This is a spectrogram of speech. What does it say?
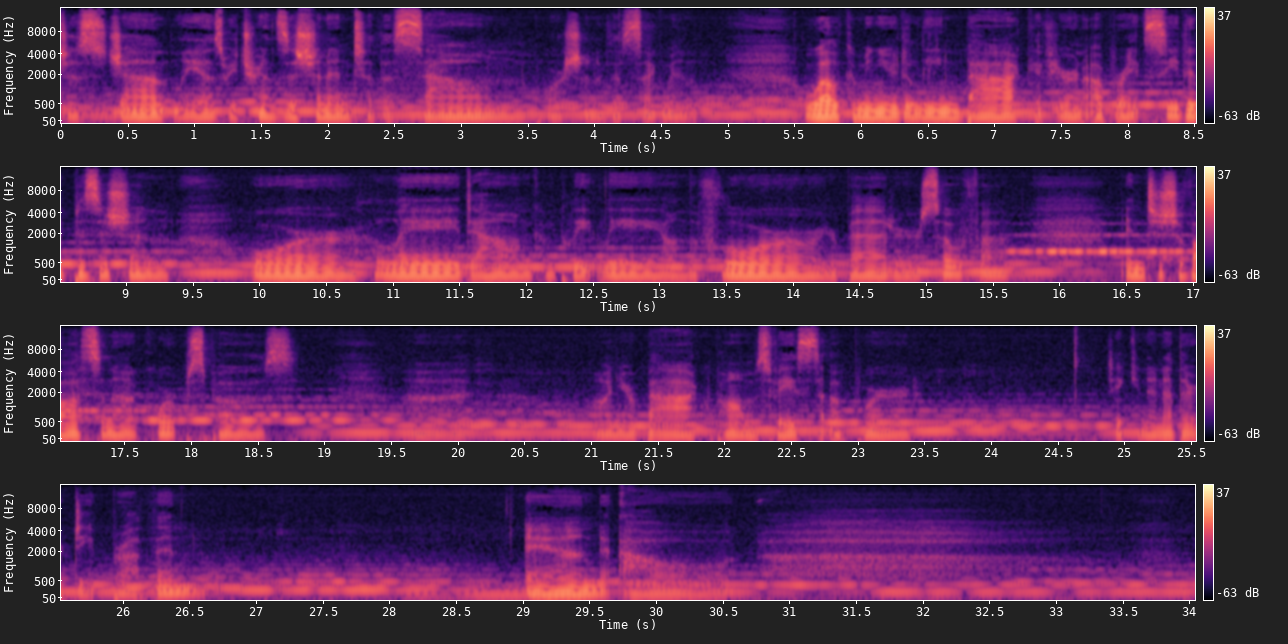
Just gently as we transition into the sound portion of this segment, welcoming you to lean back if you're in upright seated position or lay down completely on the floor or your bed or your sofa into Shavasana, corpse pose. Uh, on your back, palms face upward. Taking another deep breath in and out.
